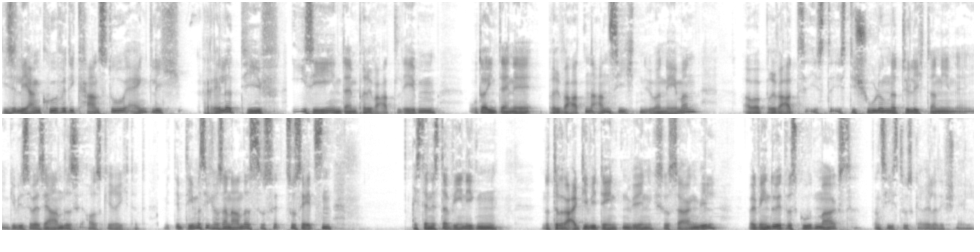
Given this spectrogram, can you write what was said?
Diese Lernkurve, die kannst du eigentlich relativ easy in dein Privatleben oder in deine privaten Ansichten übernehmen. Aber privat ist, ist die Schulung natürlich dann in, in gewisser Weise anders ausgerichtet. Mit dem Thema sich auseinanderzusetzen, ist eines der wenigen Naturaldividenden, wenn ich so sagen will. Weil wenn du etwas gut machst, dann siehst du es relativ schnell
